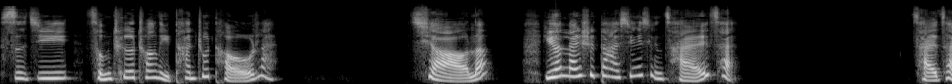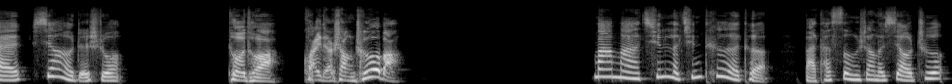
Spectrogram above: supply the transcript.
司机从车窗里探出头来。巧了，原来是大猩猩彩彩。彩彩笑着说：“特特，快点上车吧。”妈妈亲了亲特特，把他送上了校车。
